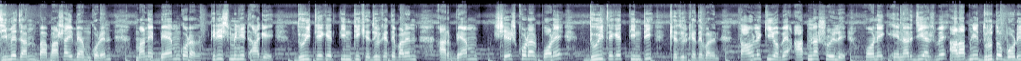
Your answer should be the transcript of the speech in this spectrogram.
জিমে যান বা বাসায় ব্যায়াম করেন মানে ব্যায়াম করার 30 মিনিট আগে দুই থেকে তিনটি খেজুর খেতে পারেন আর ব্যায়াম শেষ করার পরে দুই থেকে তিনটি খেজুর খেতে পারেন। তাহলে কি হবে? আপনার শরীরে অনেক এনার্জি আসবে আর আপনি দ্রুত বডি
